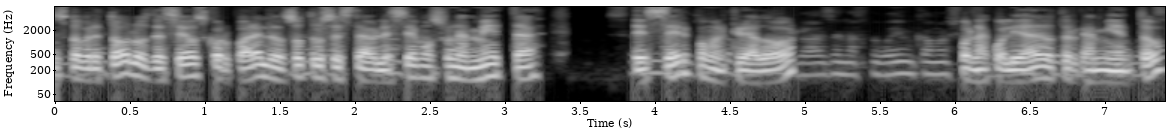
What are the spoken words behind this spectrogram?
sobre todos los deseos corporales, nosotros establecemos una meta de ser como el Creador, con la cualidad de otorgamiento,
